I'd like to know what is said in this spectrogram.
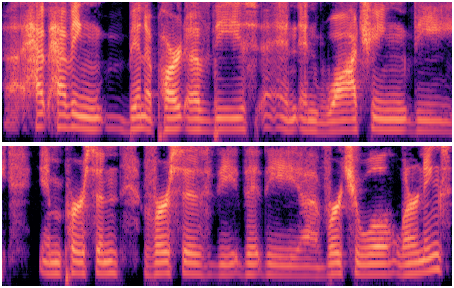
uh, ha- having been a part of these and and watching the in person versus the the, the uh, virtual learnings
